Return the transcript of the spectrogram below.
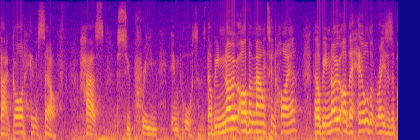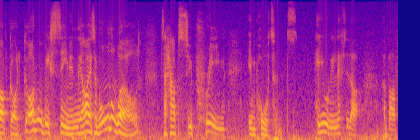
that God Himself has supreme importance. There'll be no other mountain higher, there'll be no other hill that raises above God. God will be seen in the eyes of all the world to have supreme importance. He will be lifted up above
